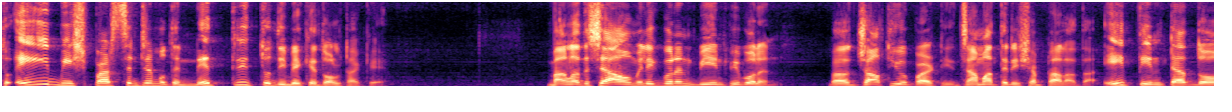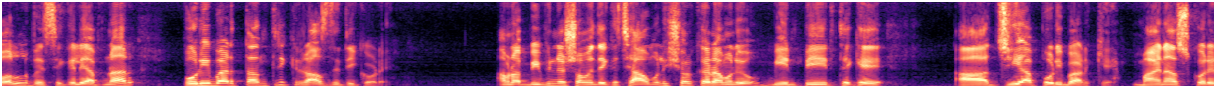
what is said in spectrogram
তো এই বিশ পার্সেন্টের মধ্যে নেতৃত্ব দিবে কে দলটাকে? বাংলাদেশে আওয়ামী লীগ বলেন, বিএনপি বলেন বা জাতীয় পার্টি, জামাতের হিসাবটা আলাদা। এই তিনটা দল বেসিক্যালি আপনার পরিবারতান্ত্রিক রাজনীতি করে। আমরা বিভিন্ন সময় দেখেছি আওয়ামী লীগ সরকার আমলেও বিএনপির থেকে জিয়া পরিবারকে মাইনাস করে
